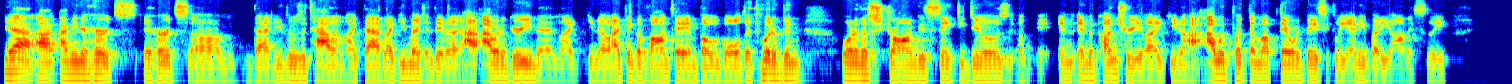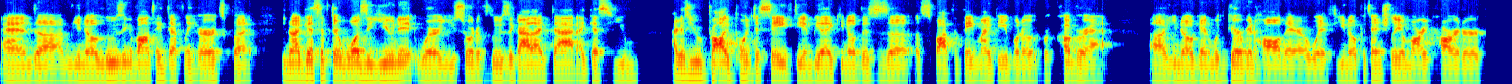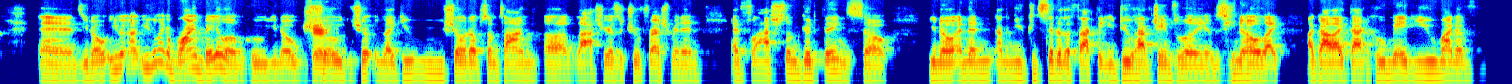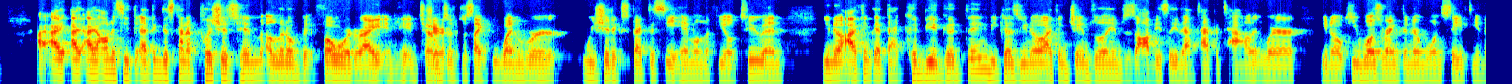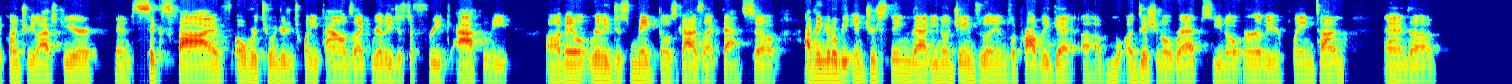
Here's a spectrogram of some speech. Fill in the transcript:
Yeah, I, I mean, it hurts. It hurts um, that you lose a talent like that. Like you mentioned, David, like I, I would agree, man. Like, you know, I think Avantae and Bubba Bolden would have been one of the strongest safety duos in, in the country. Like, you know, I, I would put them up there with basically anybody, honestly. And, um, you know, losing Avantae definitely hurts. But, you know, I guess if there was a unit where you sort of lose a guy like that, I guess you I guess you would probably point to safety and be like, you know, this is a, a spot that they might be able to recover at. Uh, you know, again with Gurvan Hall there, with you know potentially Amari Carter, and you know even even like a Brian Balaam who you know sure. showed, showed like you showed up sometime uh, last year as a true freshman and and flashed some good things. So you know, and then I mean you consider the fact that you do have James Williams, you know, like a guy like that who maybe you might have I, I, I honestly I think this kind of pushes him a little bit forward, right? In in terms sure. of just like when we're we should expect to see him on the field too. And you know, I think that that could be a good thing because you know I think James Williams is obviously that type of talent where you know he was ranked the number one safety in the country last year and six five over 220 pounds, like really just a freak athlete. Uh, they don't really just make those guys like that. So I think it'll be interesting that you know James Williams will probably get uh, additional reps, you know, earlier playing time, and uh,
